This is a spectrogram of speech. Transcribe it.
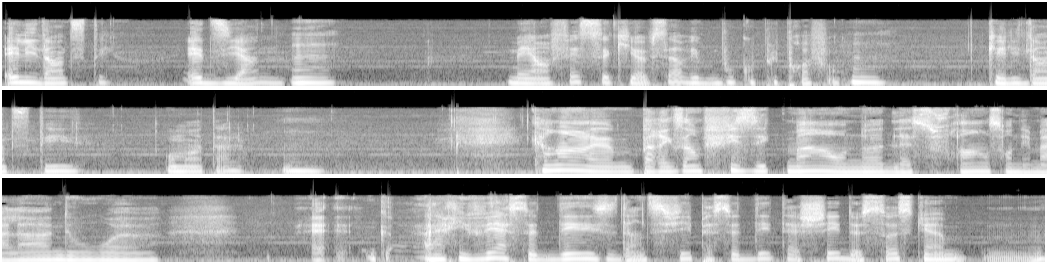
est l'identité, est Diane. Hmm. Mais en fait, ce qui observe est beaucoup plus profond Hmm. que l'identité au mental. Hmm. Quand, euh, par exemple, physiquement, on a de la souffrance, on est malade ou euh, euh, arriver à se désidentifier, puis à se détacher de ça, est-ce qu'il y a un-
